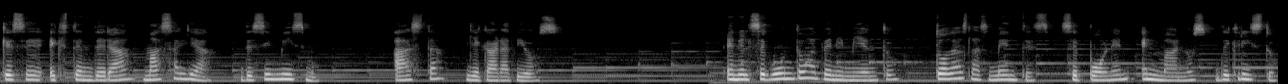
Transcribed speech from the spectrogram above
que se extenderá más allá de sí mismo hasta llegar a Dios. En el segundo advenimiento, todas las mentes se ponen en manos de Cristo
